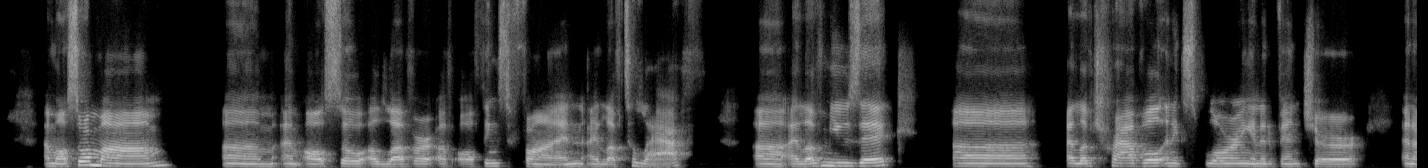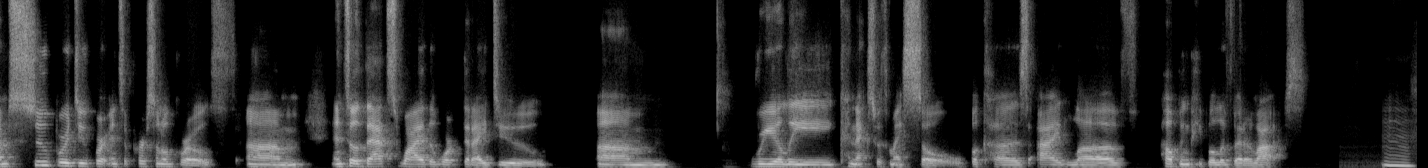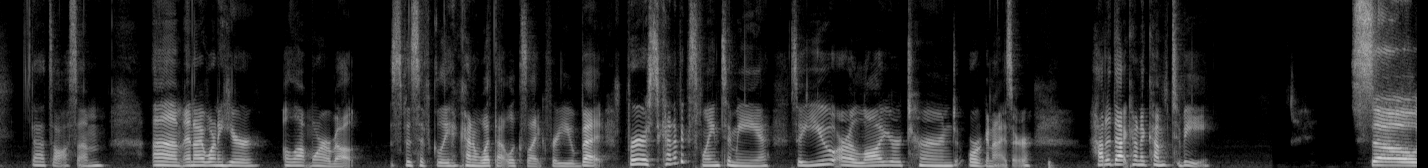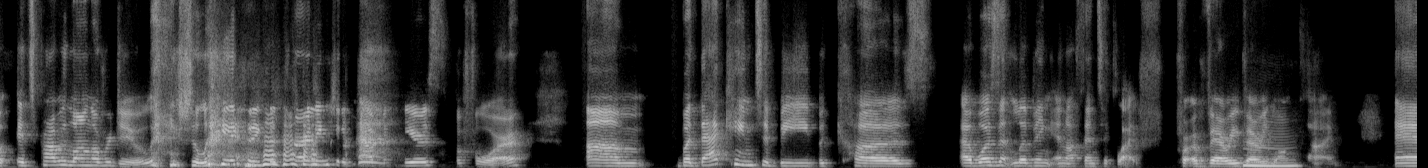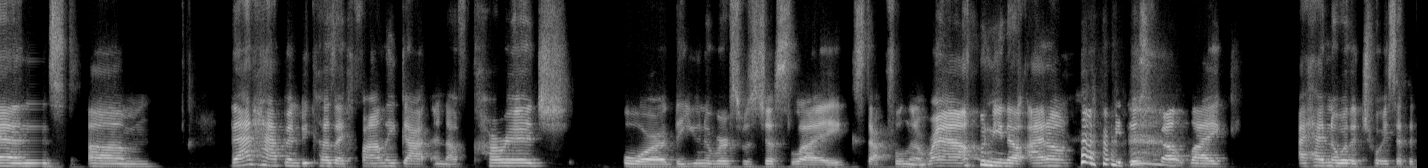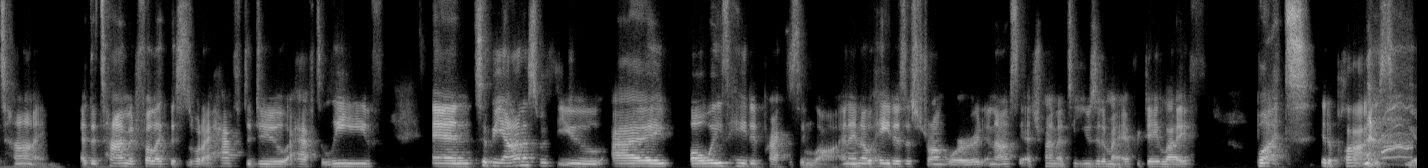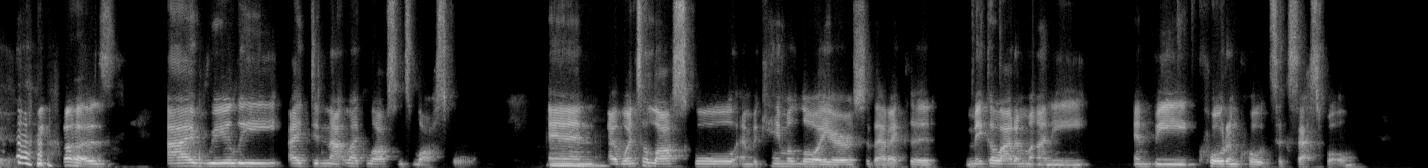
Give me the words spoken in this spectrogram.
I'm also a mom. Um, I'm also a lover of all things fun. I love to laugh. Uh, I love music. Uh, I love travel and exploring and adventure. And I'm super duper into personal growth. Um, and so that's why the work that I do um, really connects with my soul because I love helping people live better lives. Mm, that's awesome. Um, and I want to hear a lot more about specifically kind of what that looks like for you. But first, kind of explain to me so you are a lawyer turned organizer. How did that kind of come to be? So it's probably long overdue, actually. I think the turning should have happened years before. Um, but that came to be because I wasn't living an authentic life for a very, very mm. long time. And um, that happened because I finally got enough courage, or the universe was just like, stop fooling around. you know, I don't, it just felt like I had no other choice at the time at the time it felt like this is what I have to do. I have to leave. And to be honest with you, I always hated practicing law. And I know hate is a strong word. And honestly, I try not to use it in my everyday life, but it applies because I really, I did not like law since law school. And mm. I went to law school and became a lawyer so that I could make a lot of money and be quote unquote successful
